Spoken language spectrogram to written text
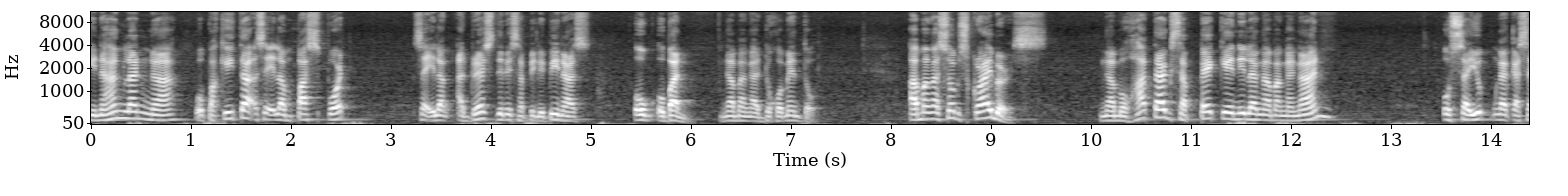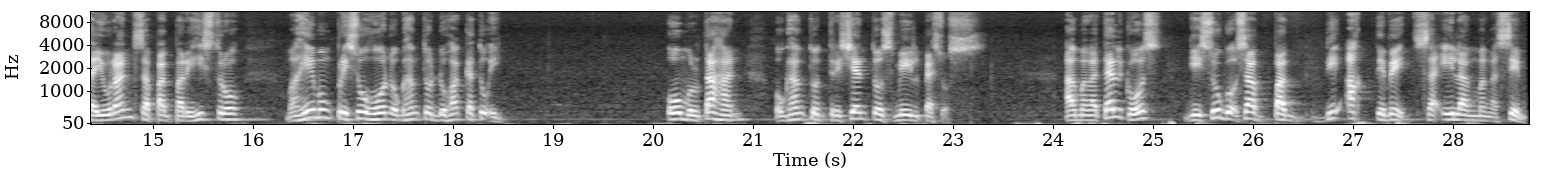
kinahanglan nga upakita sa ilang passport sa ilang address dinhi sa Pilipinas og uban nga mga dokumento. Ang mga subscribers nga mohatag sa peke nila nga mga ngan o sayop nga kasayuran sa pagparehistro mahimong prisuhon og hangtod duha ka tuig o multahan og hangtod 300 mil pesos. Ang mga telcos gisugo sa pag-deactivate sa ilang mga SIM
